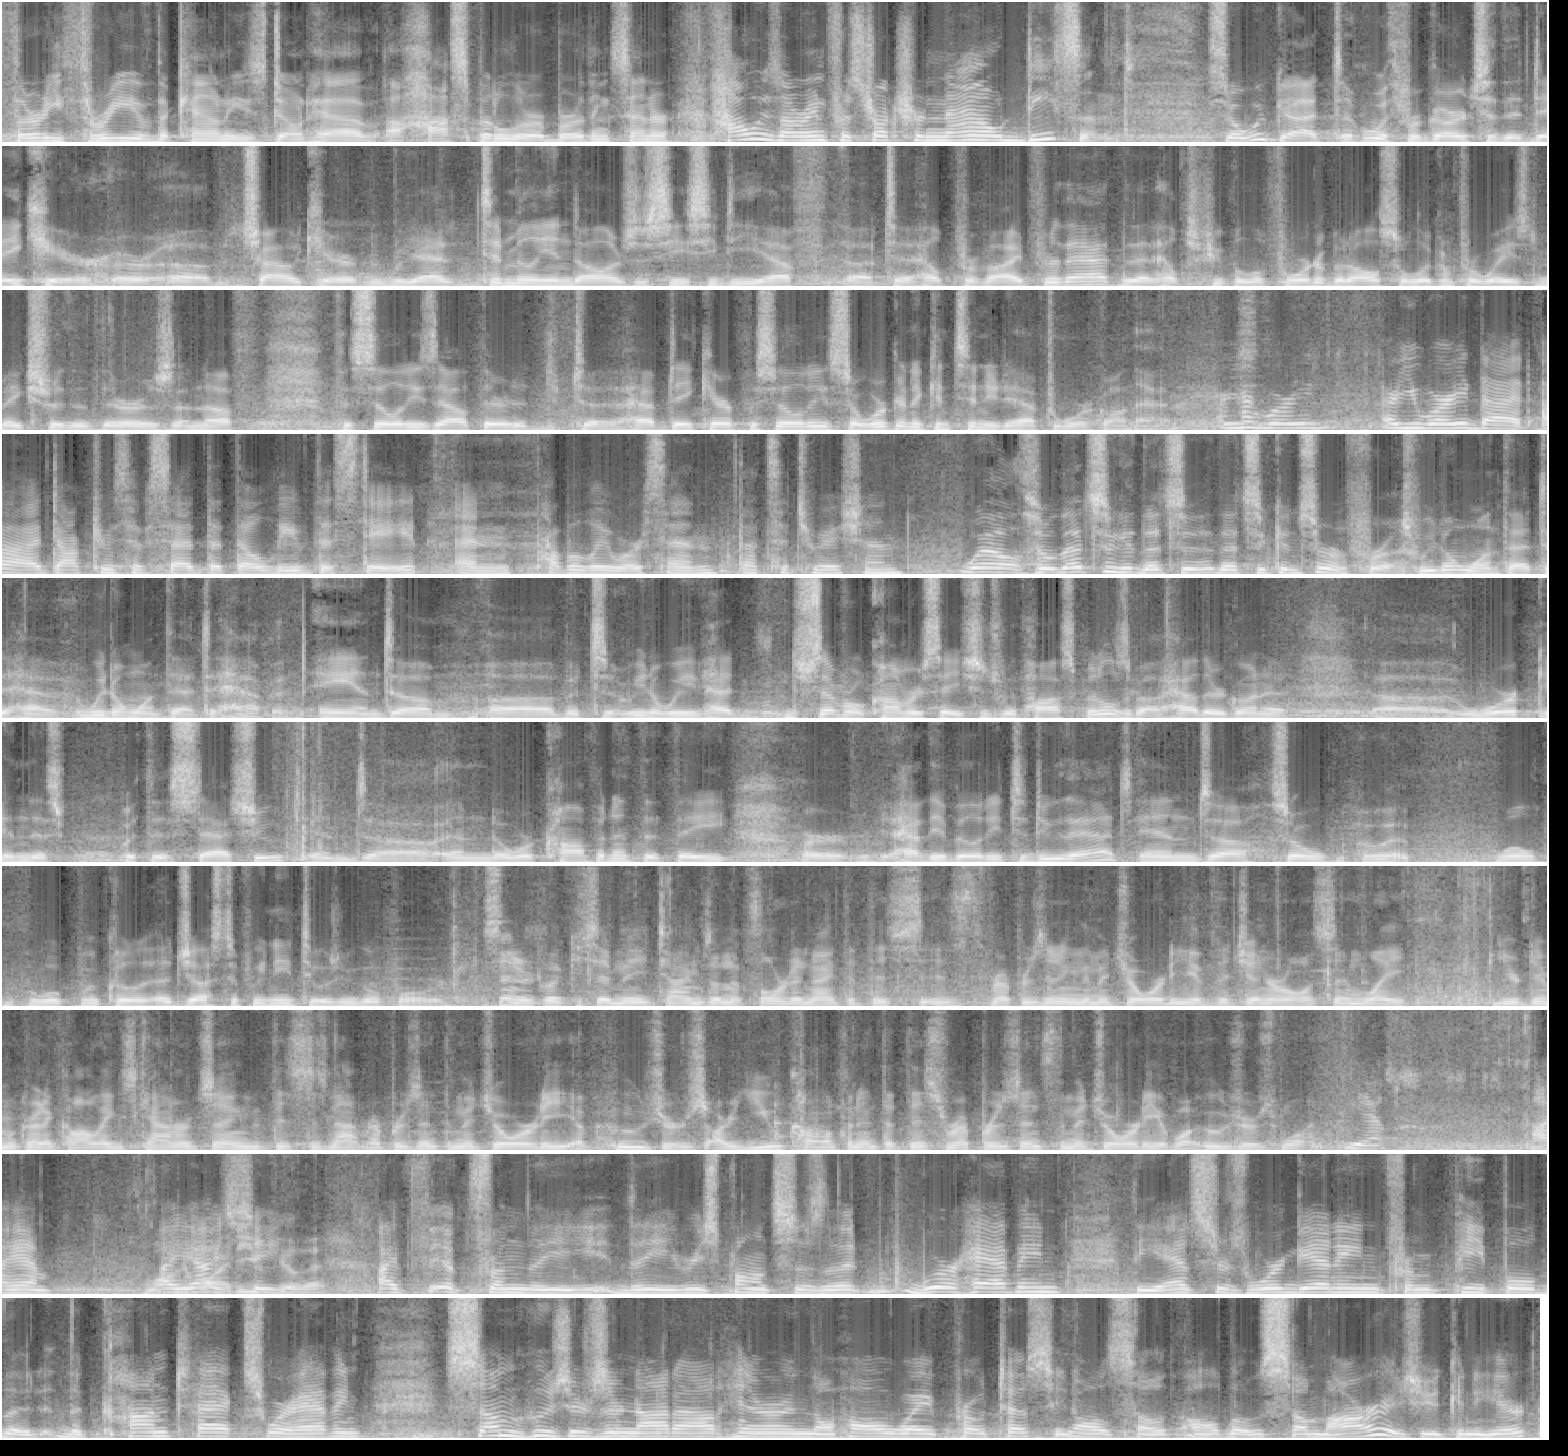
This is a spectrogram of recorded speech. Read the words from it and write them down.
33 of the counties don't have a hospital or a birthing center. How is our infrastructure now decent? So we've got, with regard to the daycare or uh, child care, we added $10 million of CCDF uh, to help provide for that. That helps people afford it, but also looking for ways to make sure that there is enough facilities out there to, to have daycare facilities. So we're going to continue to have to work on that. Are you worried? Are you worried that uh, doctors have said that they'll leave the state and probably worsen that situation? Well, so that's a, that's a, that's a concern for us. We don't want that to have. We don't want that to happen. And um, uh, but uh, you know we've had several conversations with hospitals about how they're going to uh, work in this with this statute, and uh, and we're confident that they are have the ability to do that. And uh, so uh, we'll, we'll, we'll adjust if we need to as we go forward. Senator, like you said many times on the floor tonight, that this is representing the majority of the General Assembly. Your Democratic colleagues countered saying that this does not represent the majority of Hoosiers. Are you confident that this represents the majority of what Hoosiers want? Yes, I am. Why- I, I why do you see, feel that? I from the the responses that we're having, the answers we're getting from people, the the contacts we're having. Some Hoosiers are not out here in the hallway protesting, also although some are, as you can hear.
